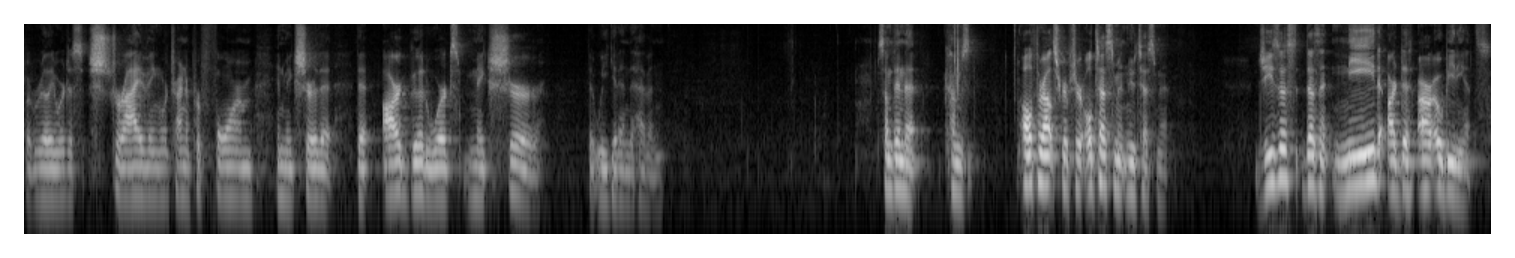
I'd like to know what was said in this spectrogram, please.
but really we're just striving. We're trying to perform and make sure that, that our good works make sure that we get into heaven. Something that comes all throughout Scripture, Old Testament, New Testament. Jesus doesn't need our, our obedience.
